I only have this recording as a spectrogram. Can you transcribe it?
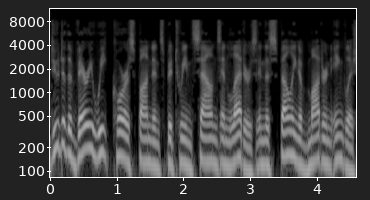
Due to the very weak correspondence between sounds and letters in the spelling of modern English,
